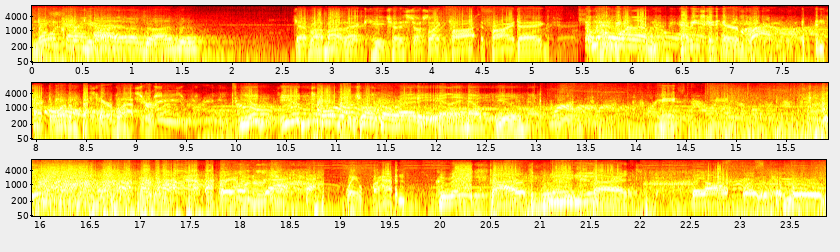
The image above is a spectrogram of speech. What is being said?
No one for you. That was awesome. Give him a lick. He tastes just like fried, fried egg. So heavy. Heavy's can air blast. In fact, one of the best air blasters. You you told that joke already, and I helped you. Me? Sorry, Wait, what happened? Great start, great start. They all went kaboom.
